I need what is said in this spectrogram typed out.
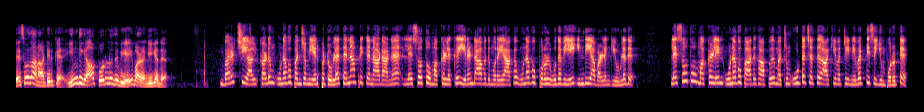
லெசோதா நாட்டிற்கு இந்தியா பொருளுதவியை வழங்கியது. வறட்சியால் கடும் உணவு பஞ்சம் ஏற்பட்டுள்ள தென்னாப்பிரிக்க நாடான லெசோத்தோ மக்களுக்கு இரண்டாவது முறையாக உணவுப் பொருள் உதவியை இந்தியா வழங்கியுள்ளது. லெசோத்தோ மக்களின் உணவு பாதுகாப்பு மற்றும் ஊட்டச்சத்து ஆகியவற்றை நிவர்த்தி செய்யும் பொருட்டு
